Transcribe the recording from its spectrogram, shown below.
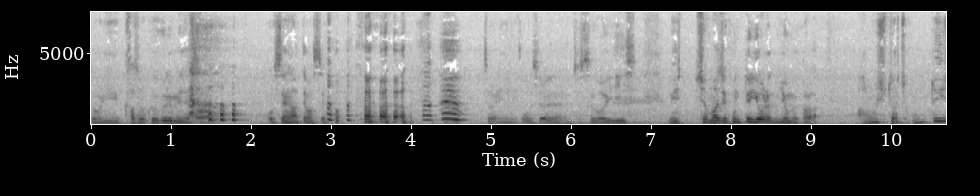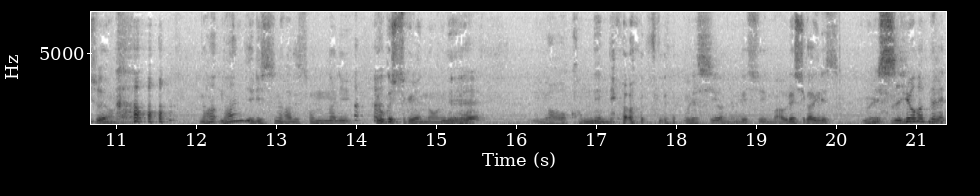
本当に家族ぐるみでさ お世話になってますよ。本当に。面白いね。すごいいいしめっちゃマジ本当に言われるの嫁から。あの人たち本当にいい人だよな。ななんでリスナーでそんなによくしてくれんの？みたいな、ね。いやわかんねえんだよ。嬉しいよね。嬉しい。まあ嬉しがりです。よ嬉しいよ本当にね。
